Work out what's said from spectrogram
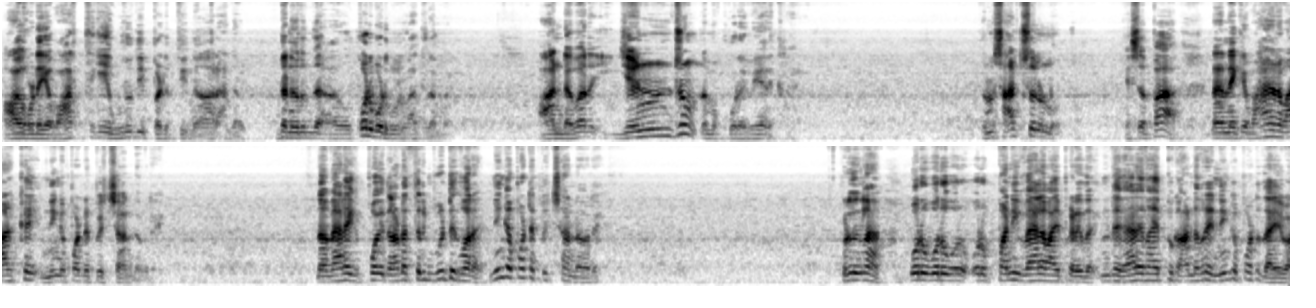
அவருடைய வார்த்தையை உறுதிப்படுத்தினார். அந்த உடன் இருந்து கோடு போடுக்கணும் வார்த்தை நம்ம. ஆண்டவர் என்றும் நம்ம கூடவே இருக்கிறார். நம்ம சாட்சி சொல்லணும். எசப்பா நான் இன்னைக்கு வாழற வாழ்க்கை நீங்கள் போட்ட பிச்சை ஆண்டவரே. நான் வேலைக்கு போய் இதனோட திரும்பி வீட்டுக்கு வரேன். நீங்கள் போட்ட பிச்சை ஆண்டவரே. புரியுதுங்களா ஒரு ஒரு ஒரு ஒரு பணி வேலை வாய்ப்பு கிடைக்குது. இந்த வேலை வாய்ப்புக்கு ஆண்டவரே நீங்கள் போட்ட தயவு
